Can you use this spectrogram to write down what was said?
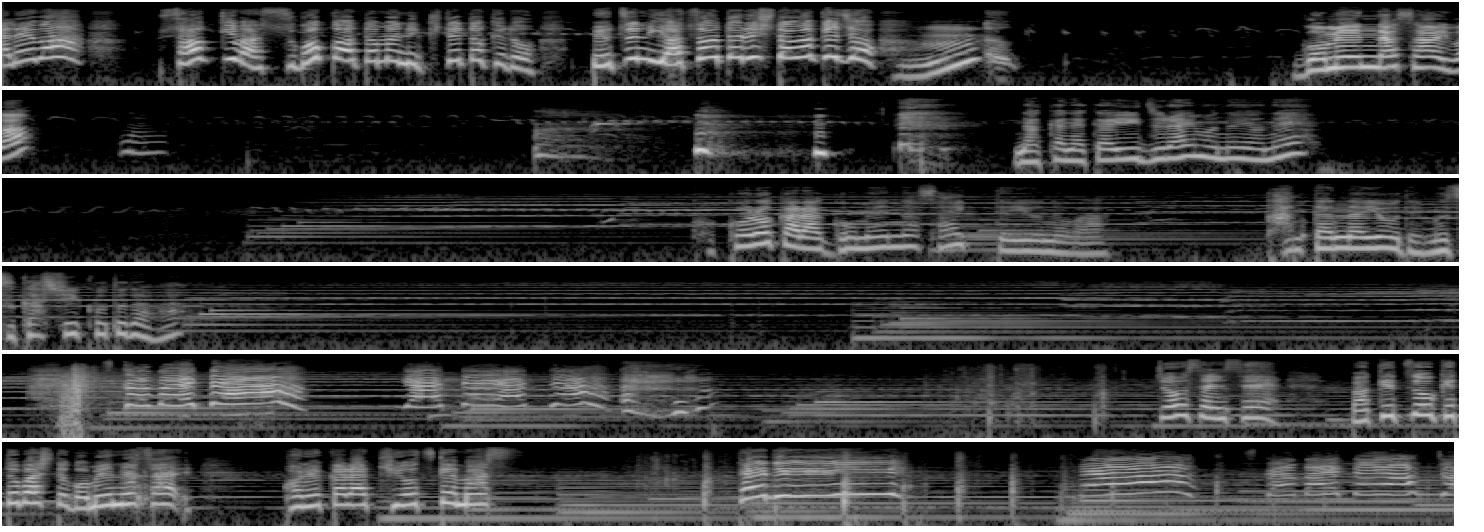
あれはさっきはすごく頭に来てたけど別に八つ当たりしたわけじゃ。うん？ごめんなさいわ。なかなか言いづらいものよね。心からごめんなさいっていうのは簡単なようで難しいことだわ先生バケツを蹴飛ばしてごめんなさい。これから気をつけます。テディー！ねえ捕まえてよち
